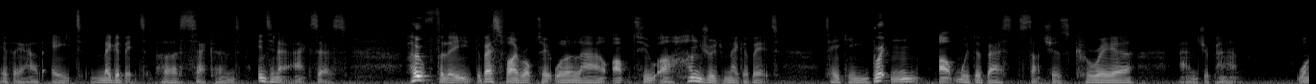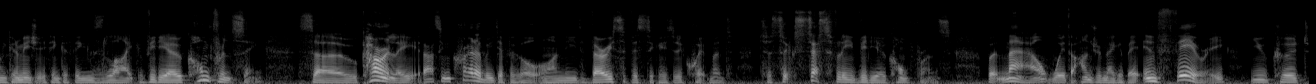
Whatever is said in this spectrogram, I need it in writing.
if they have 8 megabit per second internet access. Hopefully, the best fibre optic will allow up to 100 megabit, taking Britain up with the best such as Korea and Japan. One can immediately think of things like video conferencing. So currently, that's incredibly difficult and one needs very sophisticated equipment to successfully video conference. But now, with 100 megabit, in theory, you could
